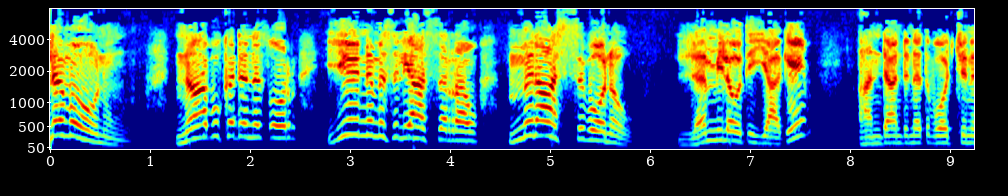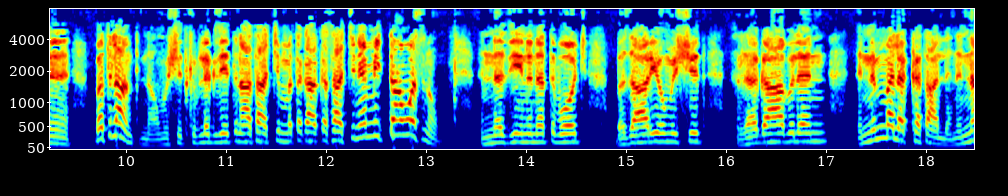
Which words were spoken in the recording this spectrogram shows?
ለመሆኑ ናቡከደነጾር ይህን ምስል ያሰራው ምን አስቦ ነው ለሚለው ጥያቄ አንዳንድ ነጥቦችን በትላንትናው ምሽት ክፍለ ጊዜ ጥናታችን መጠቃቀሳችን የሚታወስ ነው። እነዚህን ነጥቦች በዛሬው ምሽት ረጋ ብለን እንመለከታለን እና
